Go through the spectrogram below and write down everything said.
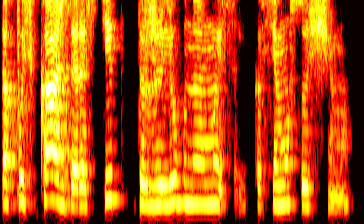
Так пусть каждый растит дружелюбную мысль ко всему сущему.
